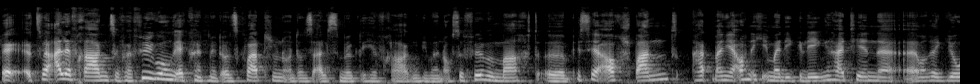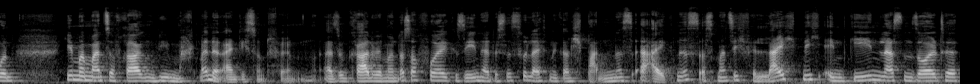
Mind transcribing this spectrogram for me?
äh, für alle Fragen zur Verfügung. Ihr könnt mit uns quatschen und uns alles Mögliche fragen, wie man auch so Filme macht. Äh, ist ja auch spannend, hat man ja auch nicht immer die Gelegenheit hier in der äh, Region jemand mal zu fragen, wie macht man denn eigentlich so einen Film? Also gerade wenn man das auch vorher gesehen hat, ist es vielleicht ein ganz spannendes Ereignis, dass man sich vielleicht nicht entgehen lassen sollte,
